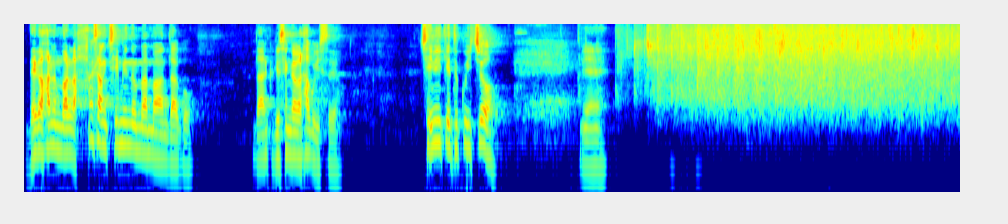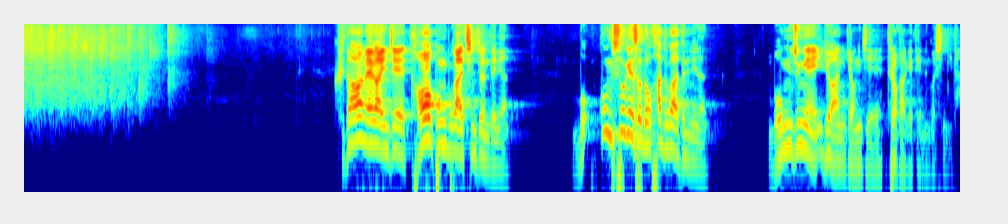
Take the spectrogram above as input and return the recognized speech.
내가 하는 말은 항상 재밌는 말만 한다고 나는 그렇게 생각을 하고 있어요. 재미있게 듣고 있죠? 네. 그 다음 애가 이제 더 공부가 진전되면 꿈속에서도 화두가 들리는 몽중의 이러한 경지에 들어가게 되는 것입니다.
